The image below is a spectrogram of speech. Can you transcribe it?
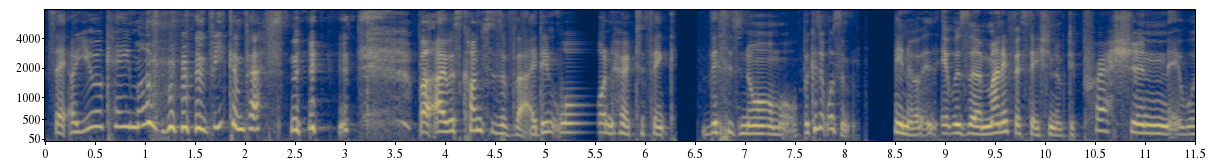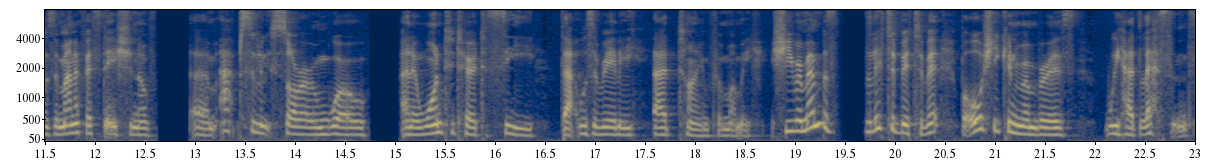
say, Are you okay, mum? Be compassionate. but I was conscious of that. I didn't want her to think this is normal because it wasn't. You know, it, it was a manifestation of depression, it was a manifestation of um, absolute sorrow and woe. And I wanted her to see that was a really bad time for mummy. She remembers a little bit of it, but all she can remember is we had lessons.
